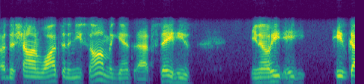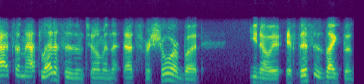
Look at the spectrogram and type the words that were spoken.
uh, Deshaun Watson, and you saw him against App State. He's, you know, he he he's got some athleticism to him, and that, that's for sure. But you know, if, if this is like the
